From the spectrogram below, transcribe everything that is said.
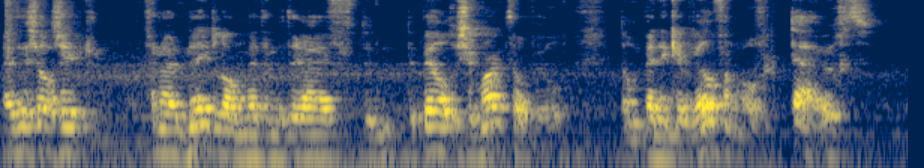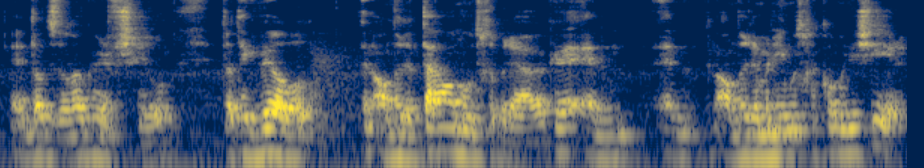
Dus als ik vanuit Nederland met een bedrijf de, de Belgische markt op wil, dan ben ik er wel van overtuigd, en dat is dan ook weer een verschil, dat ik wel een andere taal moet gebruiken en, en een andere manier moet gaan communiceren.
